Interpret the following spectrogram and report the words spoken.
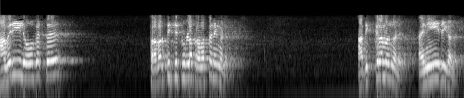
അവർ ഈ ലോകത്ത് പ്രവർത്തിച്ചിട്ടുള്ള പ്രവർത്തനങ്ങൾ അതിക്രമങ്ങൾ അനീതികൾ.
